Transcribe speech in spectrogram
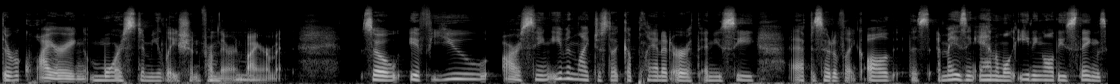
they're requiring more stimulation from their mm-hmm. environment. So if you are seeing even like just like a planet Earth and you see an episode of like all this amazing animal eating all these things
